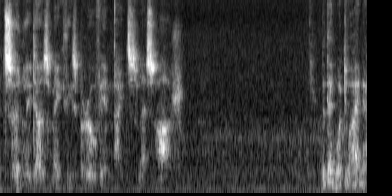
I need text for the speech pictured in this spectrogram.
It certainly does make these Barovian nights less harsh. But then what do I know?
